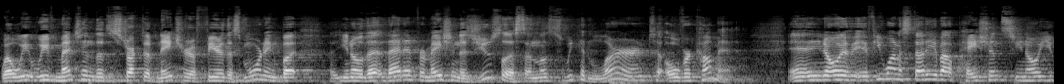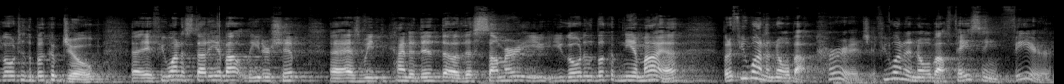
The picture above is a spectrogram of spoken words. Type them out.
Well, we, we've mentioned the destructive nature of fear this morning, but you know that, that information is useless unless we can learn to overcome it. And you know, if, if you want to study about patience, you know, you go to the book of Job. Uh, if you want to study about leadership, uh, as we kind of did the, this summer, you, you go to the book of Nehemiah. But if you want to know about courage, if you want to know about facing fear,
